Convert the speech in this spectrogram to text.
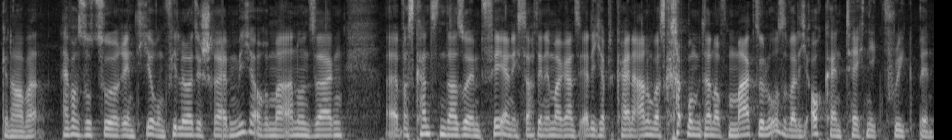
Genau, aber einfach so zur Orientierung. Viele Leute schreiben mich auch immer an und sagen, äh, was kannst du denn da so empfehlen? Ich sage denen immer ganz ehrlich, ich habe keine Ahnung, was gerade momentan auf dem Markt so los ist, weil ich auch kein Technik-Freak bin.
